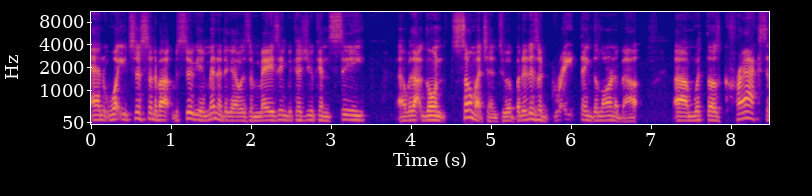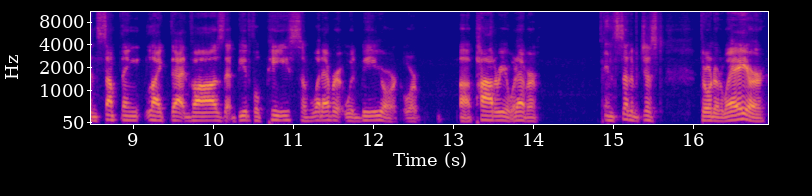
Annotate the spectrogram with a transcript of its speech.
And what you just said about Kintsugi a minute ago is amazing because you can see, uh, without going so much into it, but it is a great thing to learn about um, with those cracks in something like that vase, that beautiful piece of whatever it would be, or or uh, pottery or whatever, instead of just throwing it away or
